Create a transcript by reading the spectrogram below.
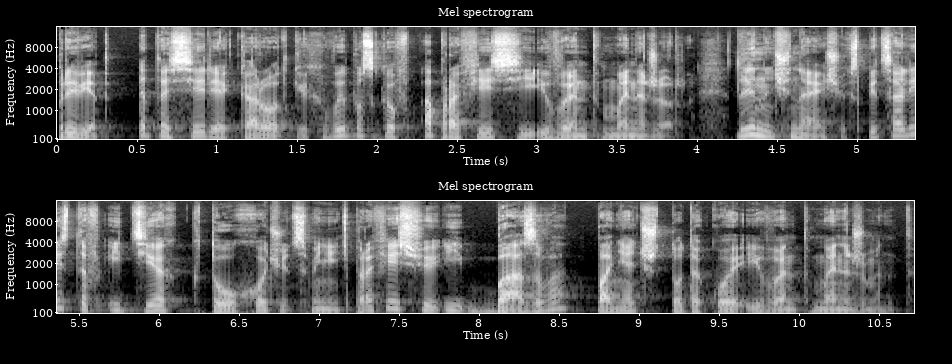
Привет! Это серия коротких выпусков о профессии ивент-менеджер для начинающих специалистов и тех, кто хочет сменить профессию и базово понять, что такое ивент-менеджмент.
